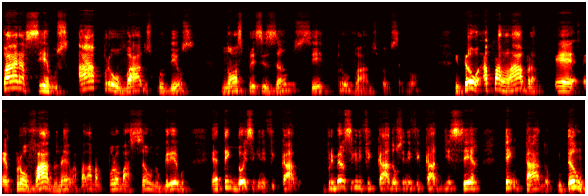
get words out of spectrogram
para sermos aprovados por Deus, nós precisamos ser provados pelo Senhor. Então, a palavra é, é provado, né? a palavra provação no grego, é, tem dois significados. O primeiro significado é o significado de ser tentado. Então,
